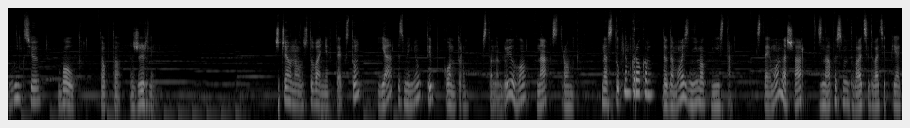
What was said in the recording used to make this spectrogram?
функцію Bold, тобто жирний. Ще у налаштуваннях тексту я зміню тип контуру, встановлю його на Strong. Наступним кроком додамо знімок міста. Стаємо на шар з написом 2025.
